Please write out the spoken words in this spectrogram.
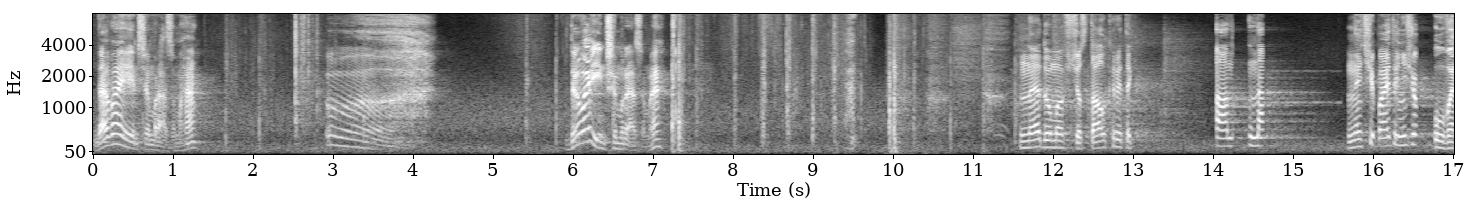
Давай іншим разом, га? Давай іншим разом, а? Не думав, що сталкери так. А на. Не чіпайте нічого. Ува.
